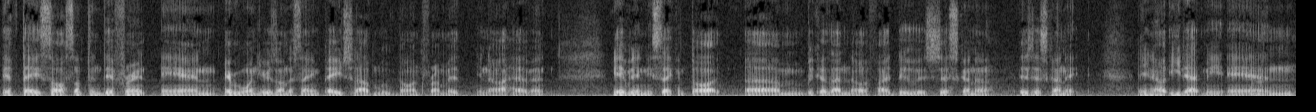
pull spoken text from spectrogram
if they saw something different, and everyone here is on the same page. So I've moved on from it. You know, I haven't gave it any second thought um, because I know if I do, it's just gonna it's just gonna you know eat at me, and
